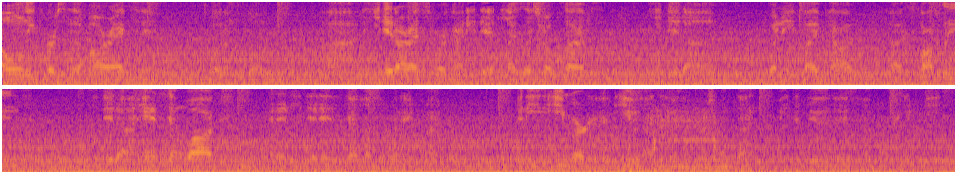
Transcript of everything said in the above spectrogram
only person to RX it, quote unquote. Uh, he did RX workout. He did legless rope climbs. He did uh, 185 pound uh, squat cleans. He did uh, handstand walks, and then he did his deadlift at 185. And he, he murdered it. He, I think he was the first one done. I mean, the dude is a freaking beast.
